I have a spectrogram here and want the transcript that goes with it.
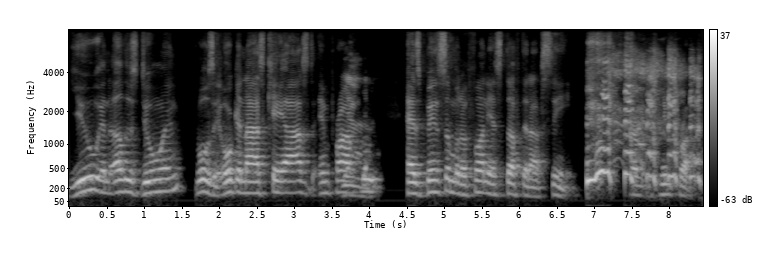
you and others doing, what was it, organized chaos, the improv yeah. has been some of the funniest stuff that I've seen. improv.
